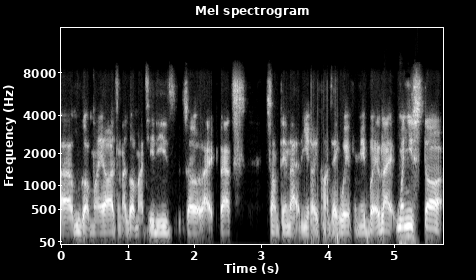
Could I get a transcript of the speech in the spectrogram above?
Um, got my yards and I got my TDs. So like that's something that you know you can't take away from me. But like when you start,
